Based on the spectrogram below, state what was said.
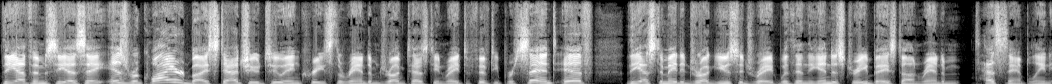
The FMCSA is required by statute to increase the random drug testing rate to 50% if the estimated drug usage rate within the industry based on random test sampling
